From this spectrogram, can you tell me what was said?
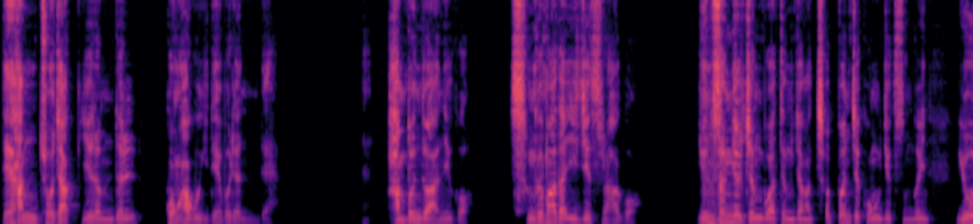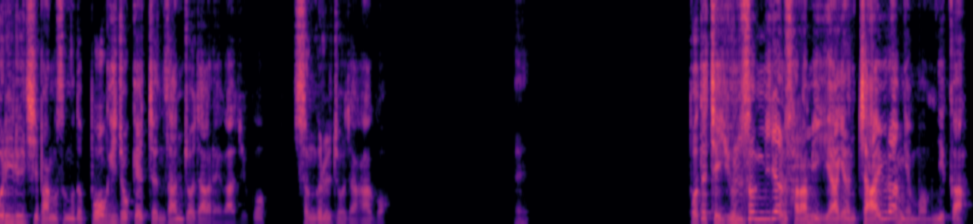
대한 조작 여러분들 공화국이 돼버렸는데 예? 한 번도 아니고 선거마다 이 짓을 하고 윤석열 정부가 등장한 첫 번째 공직선거인 6월 1일 지방선거도 보기 좋게 전산 조작을 해가지고 선거를 조작하고 네? 도대체 윤석열이라는 사람이 이야기하는 자유란 게 뭡니까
